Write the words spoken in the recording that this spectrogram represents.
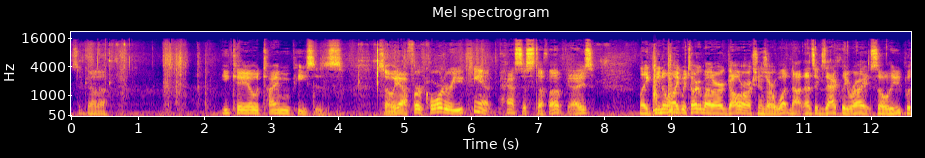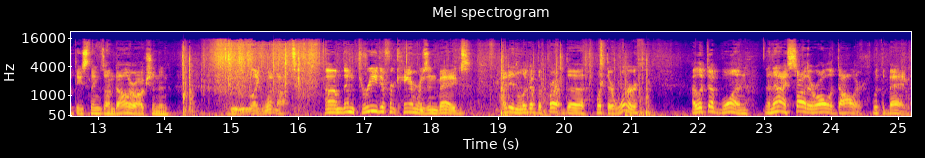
So it got a EKO timepieces. So yeah, for a quarter you can't pass this stuff up, guys. Like you know, like we talk about our dollar auctions, our whatnot. That's exactly right. So you put these things on dollar auction and like whatnot. Um, then three different cameras in bags. I didn't look up the the what they're worth. I looked up one, and then I saw they're all a dollar with the bag.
